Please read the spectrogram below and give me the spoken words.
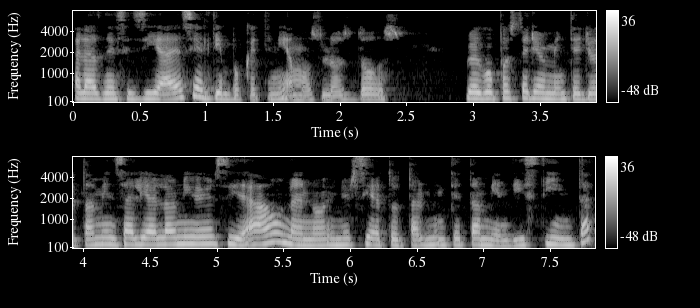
a las necesidades y al tiempo que teníamos los dos. Luego, posteriormente, yo también salí a la universidad, una universidad totalmente también distinta.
